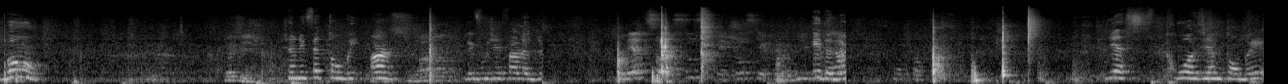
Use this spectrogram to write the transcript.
Bon, j'en ai fait tomber un. Que j'aille faire le deux? Et de deux. Yes, troisième tombé.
